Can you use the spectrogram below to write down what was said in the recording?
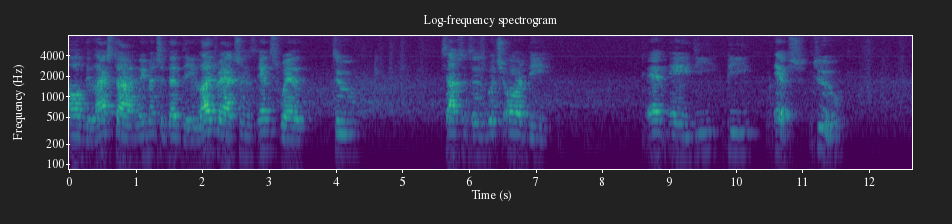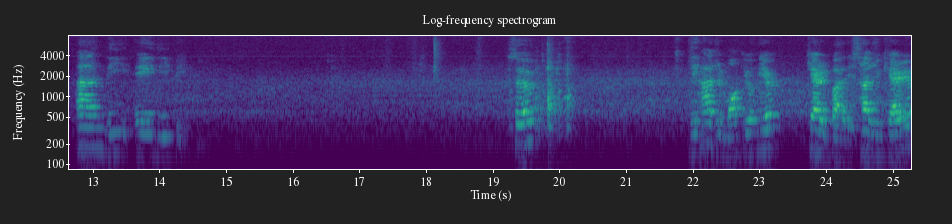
of the last time we mentioned that the light reactions ends with two substances which are the NADPH2 and the ATP. So, the hydrogen molecule here, carried by this hydrogen carrier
